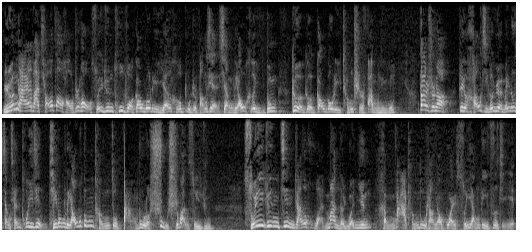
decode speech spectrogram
宇文恺把桥造好之后，随军突破高句丽沿河布置防线，向辽河以东各个高句丽城池发动进攻。但是呢。这个好几个月没能向前推进，其中辽东城就挡住了数十万隋军。隋军进展缓慢的原因，很大程度上要怪隋炀帝自己。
